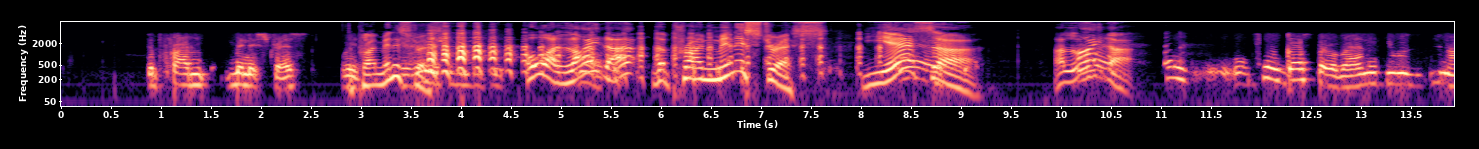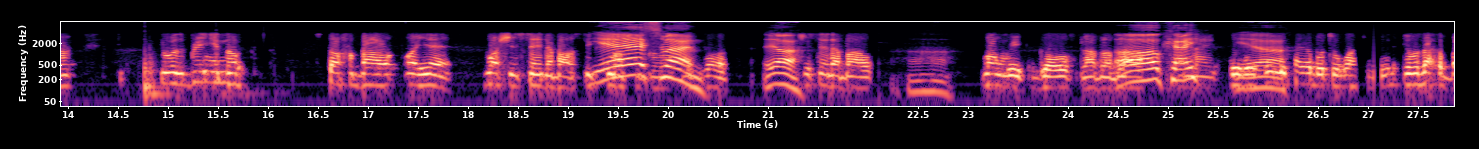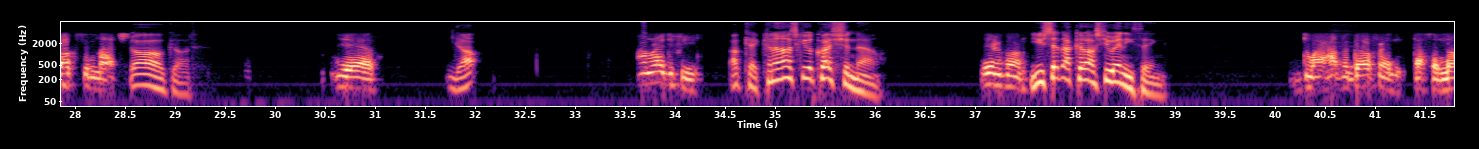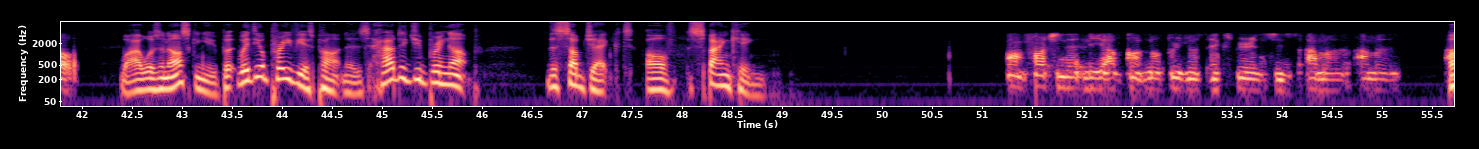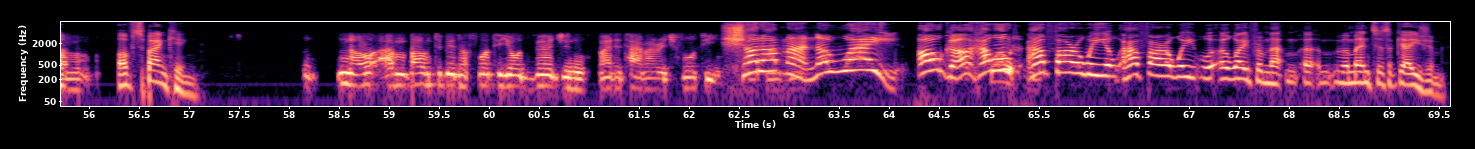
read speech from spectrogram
the prime ministress. Which Prime Ministress. really should be- Oh, I like that. The Prime Ministress. Yes, sir. I like Yeah. that. full, full gospel, man. He was, you know, he was bringing up stuff about, oh yeah, what she said about six Yes, months ago. man. What Yeah. she said about uh-huh. one week ago, blah blah blah. Okay. And, like, it was Yeah. really terrible to watch. It was like a boxing match. Oh, God. Yeah, Yep. I'm ready for you. Okay, can I ask you a question now? Yeah, go on. You said I could ask you anything. Do I have a girlfriend? That's a no. Well, I wasn't asking you, but with your previous partners, how did you bring up the subject of spanking? Unfortunately, I've got no previous experiences. I'm a, I'm a. I'm Of spanking? No, I'm bound to be the 40 year old virgin by the time I reach 40. Shut up, man! No way, Olga. How old? How far are we? How far are we away from that uh, momentous occasion?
